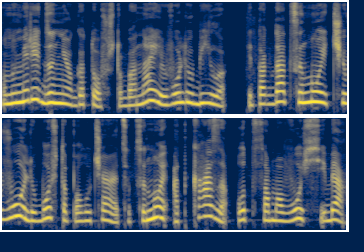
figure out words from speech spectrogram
он умереть за нее готов, чтобы она его любила. И тогда ценой чего любовь-то получается? Ценой отказа от самого себя.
